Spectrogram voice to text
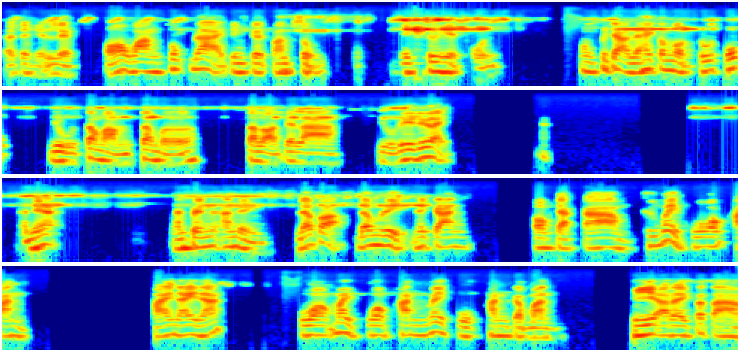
เราจะเห็นเลยอ๋อวางทุกได้จึงเกิดความสุขนี่คือเหตุผลพระพุทธเจ้าเลยให้กำหนดรู้ทุกอยู่สม่ำเสมอ ตลอดเวลาอยู่เรื่อยๆอันเนี้ยมันเป็นอันหนึ่ง แล้วก็ดำริในการ ออกจากกามคือไม่พัวพันภายในนะพัวไม่พัวพันไม่ผูกพันกับมัน มีอะไรก็ตาม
